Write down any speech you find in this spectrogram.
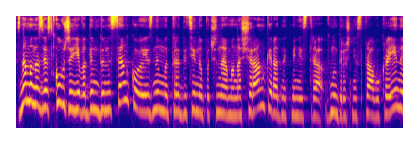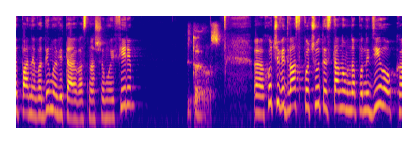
З нами на зв'язку вже є Вадим Денисенко, і з ним ми традиційно починаємо наші ранки. Радник міністра внутрішніх справ України. Пане Вадиме, вітаю вас в нашому ефірі. Вітаю вас. Е, Хочу від вас почути станом на понеділок е,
